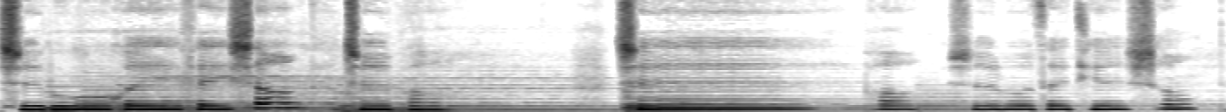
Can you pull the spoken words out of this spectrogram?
是不会飞翔的翅膀，翅膀。是落在天上的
